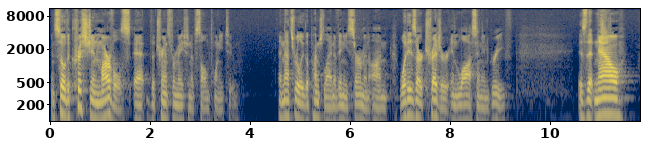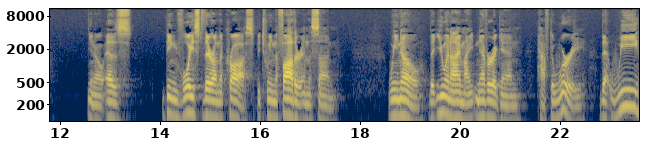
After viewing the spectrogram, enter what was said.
And so the Christian marvels at the transformation of Psalm 22. And that's really the punchline of any sermon on what is our treasure in loss and in grief. Is that now, you know, as being voiced there on the cross between the Father and the Son, we know that you and I might never again have to worry that we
